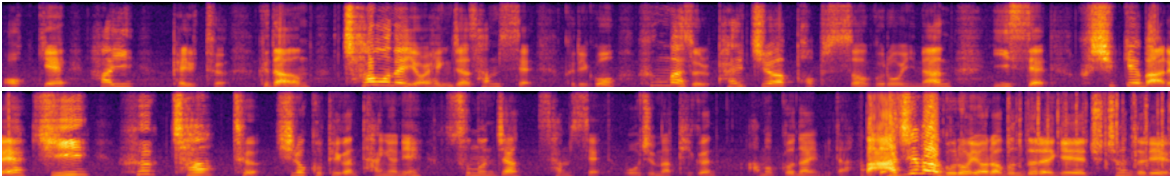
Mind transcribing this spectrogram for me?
어깨, 하이, 벨트, 그 다음 차원의 여행자 3셋, 그리고 흑마술, 팔찌와 법석으로 인한 2셋, 쉽게 말해 기, 흑, 차, 트, 시로코픽은 당연히 수문장 3셋, 오즈마픽은 아무거나입니다. 마지막으로 여러분들에게 추천드릴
